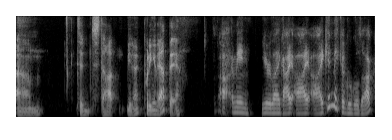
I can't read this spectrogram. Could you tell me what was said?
um to start, you know, putting it out there. Uh, I mean, you're like I I I can make a Google Doc.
